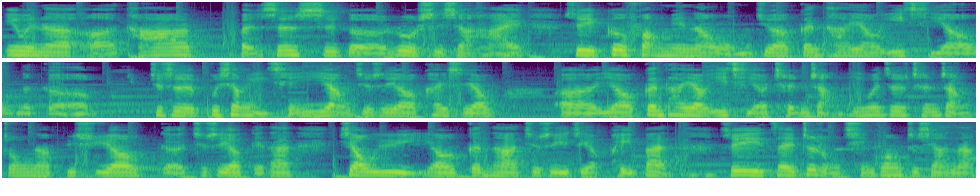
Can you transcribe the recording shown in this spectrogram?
因为呢，呃，他本身是个弱势小孩，所以各方面呢，我们就要跟他要一起要那个，就是不像以前一样，就是要开始要。呃，要跟他要一起要成长，因为这个成长中呢，必须要呃，就是要给他教育，要跟他就是一直要陪伴，所以在这种情况之下呢，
